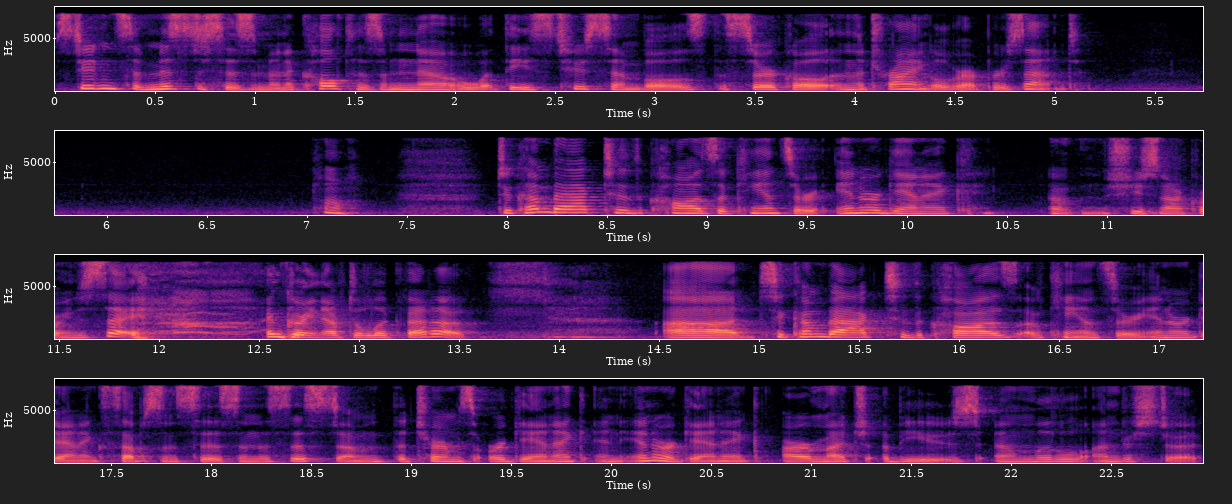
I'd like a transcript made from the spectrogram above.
Students of mysticism and occultism know what these two symbols, the circle and the triangle, represent. Huh. To come back to the cause of cancer, inorganic, oh, she's not going to say. I'm going to have to look that up. Uh, to come back to the cause of cancer, inorganic substances in the system, the terms organic and inorganic are much abused and little understood.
